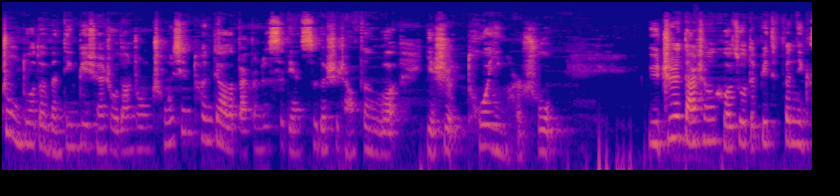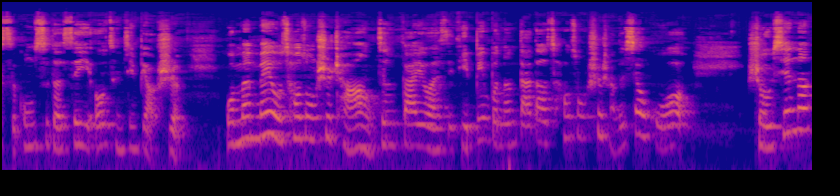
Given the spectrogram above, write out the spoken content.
众多的稳定币选手当中重新吞掉了百分之四点四的市场份额，也是脱颖而出。与之达成合作的 Bitfinex 公司的 CEO 曾经表示：“我们没有操纵市场，增发 USDT 并不能达到操纵市场的效果。”首先呢，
